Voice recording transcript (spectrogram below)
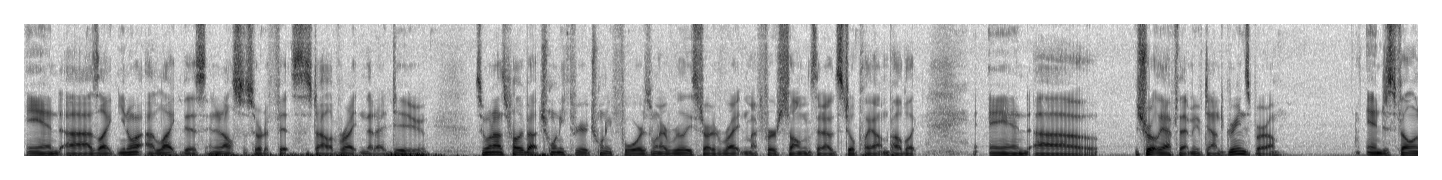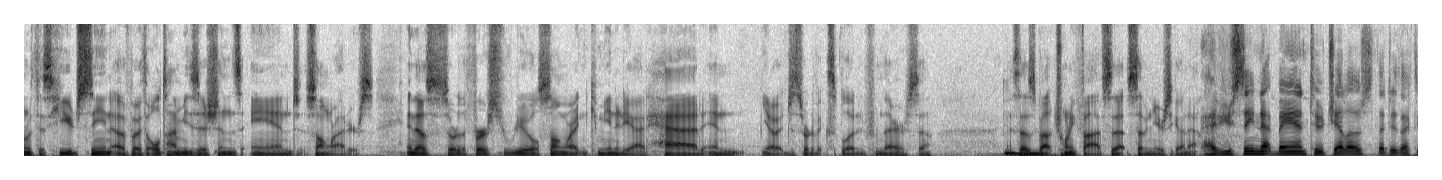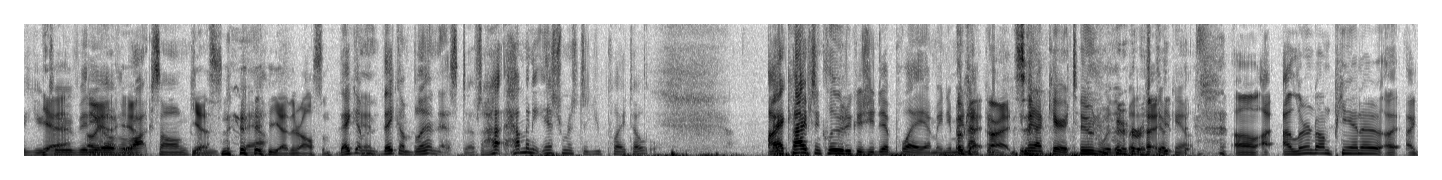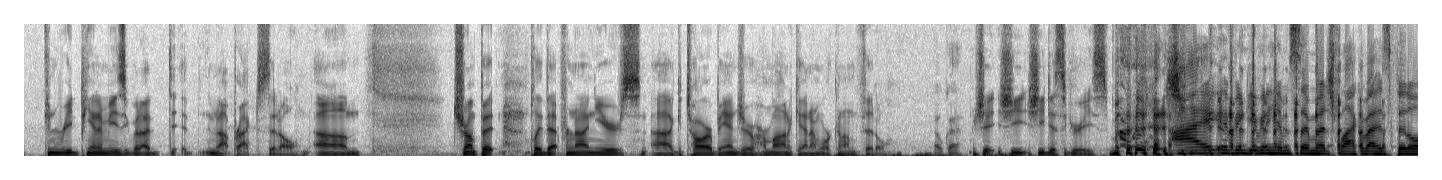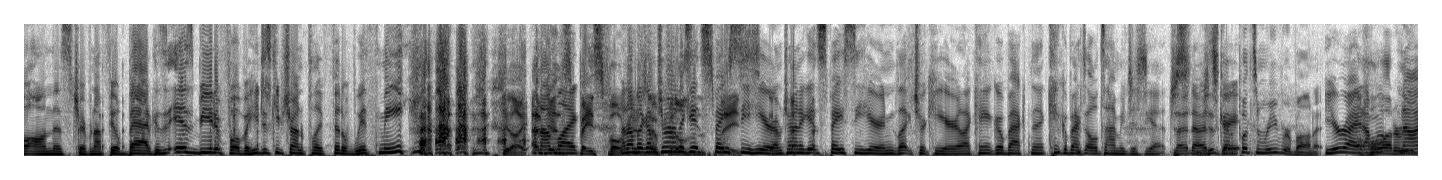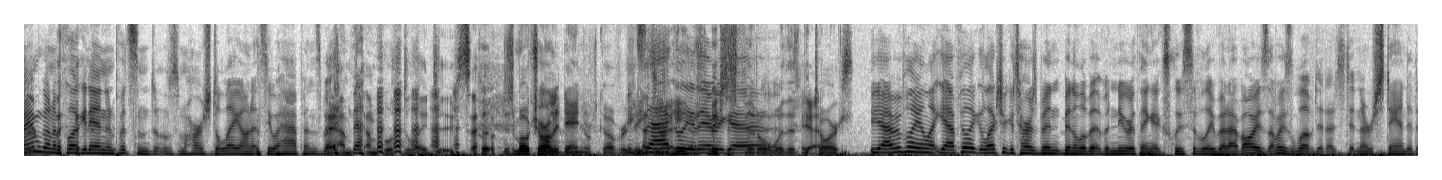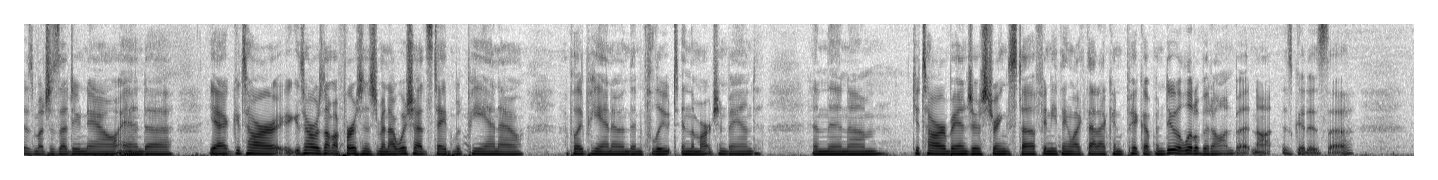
And uh, I was like, you know what? I like this, and it also sort of fits the style of writing that I do. So when I was probably about 23 or 24 is when I really started writing my first songs that I would still play out in public. And uh, shortly after that, moved down to Greensboro and just fell in with this huge scene of both old time musicians and songwriters. And that was sort of the first real songwriting community I'd had. And, you know, it just sort of exploded from there. So, and so it was mm-hmm. about 25. So that's seven years ago now. Have you seen that band Two Cellos that do like the YouTube oh, Yeah. Oh, video yeah, of the yeah. rock songs? Yes. and- yeah. yeah, they're awesome. They can they can blend that stuff. So how, how many instruments do you play total? I- Bagpipes included because you did play. I mean, you may Okay, not right, you so- may not carry a tune with it, but it still counts. Uh, I, I learned on piano. I, I can read piano music, but I, am not practiced at all. Um, trumpet, played that for nine years. Uh, guitar, banjo, harmonica, and I'm working on fiddle. Okay. She she, she disagrees. I have been giving him so much flack about his fiddle on this trip, and I feel bad because it is beautiful, but he just keeps trying to play fiddle with me. You're like, and I'm, I'm like, space folk. and I'm like, I'm no trying to get spacey space." here. I'm trying to get spacey here and electric here, and I can't go back. I can't go back to old timey just yet. Just, so, no, just gotta put some reverb on it. You're right. A I'm whole go- lot of now I am going to plug it in and put some some harsh delay on it, and see what happens. But Hey, I'm, I'm cool with delay too. So. Just more Charlie Daniels covers. He- Exactly, He, there mixes we go. fiddle with his Yeah. guitars. Yeah, I've been playing like yeah. I feel like electric guitar's been been a little bit of a newer thing exclusively, but I've always I've always loved it. I just didn't understand it as much as I do now. Mm-hmm. And uh, yeah, guitar guitar was not my first instrument. I wish I'd stayed with piano. I played piano and then flute in the marching band, and then um, guitar, banjo, string stuff, anything like that I can pick up and do a little bit on, but not as good as uh,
